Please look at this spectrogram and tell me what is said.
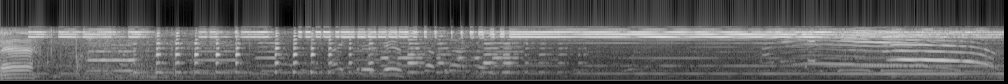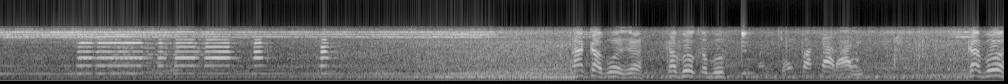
É. Acabou já. Acabou, acabou. Bom pra caralho, hein? Acabou.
